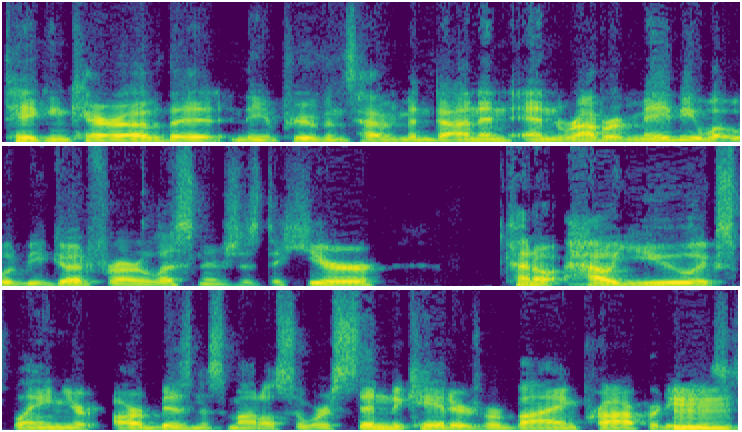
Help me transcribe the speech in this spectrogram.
taken care of, the the improvements haven't been done. And and Robert, maybe what would be good for our listeners is to hear kind of how you explain your our business model. So we're syndicators, we're buying properties, mm.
